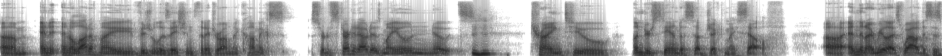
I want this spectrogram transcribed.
um, and and a lot of my visualizations that I draw in my comics sort of started out as my own notes, trying to understand a subject myself. Uh, and then I realized, wow, this has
